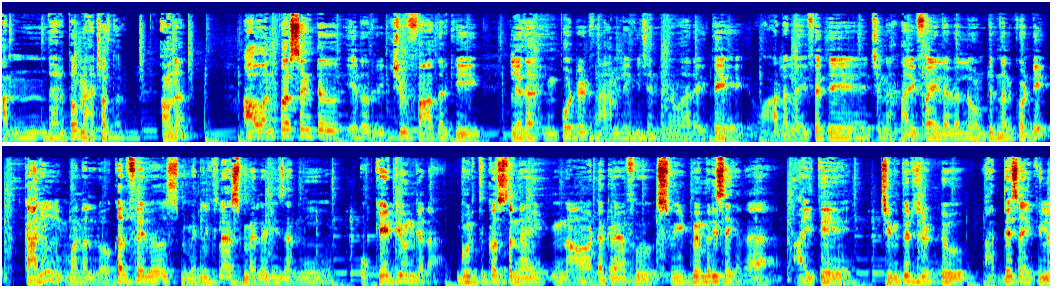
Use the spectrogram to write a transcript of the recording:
అందరితో మ్యాచ్ అవుతారు. అవునా? ఆ వన్ పర్సెంట్ ఏదో రిచ్ ఫాదర్కి లేదా ఇంపోర్టెడ్ ఫ్యామిలీకి చెందిన వారైతే వాళ్ళ లైఫ్ అయితే చిన్న హైఫై లెవెల్లో ఉంటుంది అనుకోండి కానీ మన local fellows middle class melodies అన్ని ఒకే ట్యూన్ కదా. గుర్తుకొస్తున్నాయి నా ఆటోగ్రాఫ్ స్వీట్ మెమరీసే కదా. అయితే చింపిరి జుట్టు అద్దె సైకిల్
